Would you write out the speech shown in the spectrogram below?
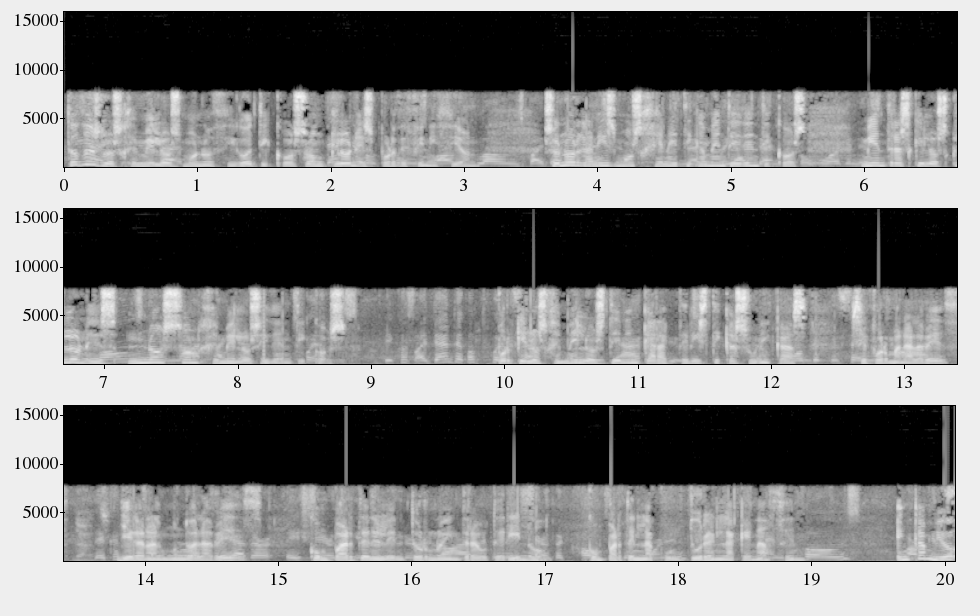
Todos los gemelos monocigóticos son clones por definición. Son organismos genéticamente idénticos, mientras que los clones no son gemelos idénticos. Porque los gemelos tienen características únicas. Se forman a la vez, llegan al mundo a la vez, comparten el entorno intrauterino, comparten la cultura en la que nacen. En cambio,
